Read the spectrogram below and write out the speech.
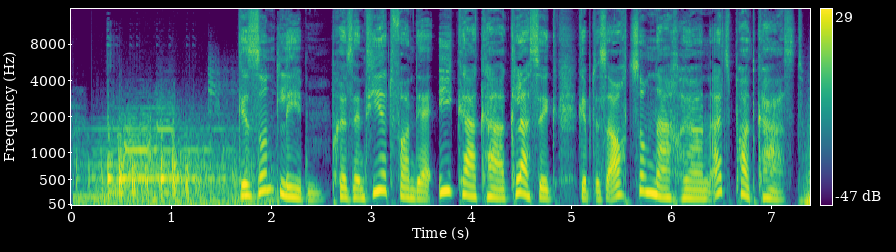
Gesund Leben, präsentiert von der IKK Klassik, gibt es auch zum Nachhören als Podcast.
